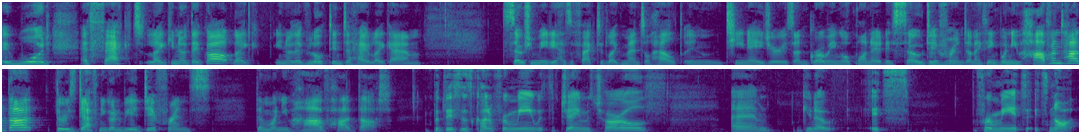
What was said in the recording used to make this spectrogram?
it would affect like you know they've got like you know they've looked into how like um social media has affected like mental health in teenagers and growing up on it is so different. And I think when you haven't had that there's definitely going to be a difference than when you have had that. But this is kind of for me with James Charles um you know it's for me it's it's not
